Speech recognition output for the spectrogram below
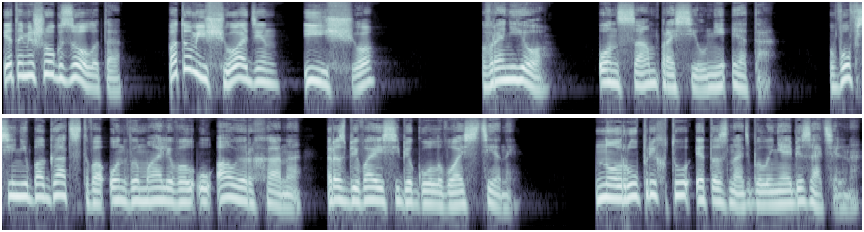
это мешок золота, потом еще один и еще». Вранье. Он сам просил не это. Вовсе не богатство он вымаливал у Ауэрхана, разбивая себе голову о стены. Но Руприхту это знать было не обязательно.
